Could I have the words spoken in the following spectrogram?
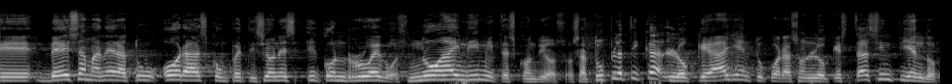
Eh, de esa manera tú oras con peticiones y con ruegos. No hay límites con Dios. O sea, tú platica lo que hay en tu corazón, lo que estás sintiendo.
